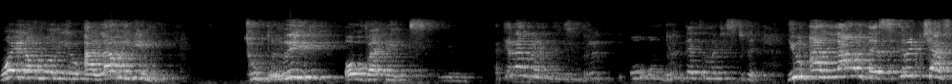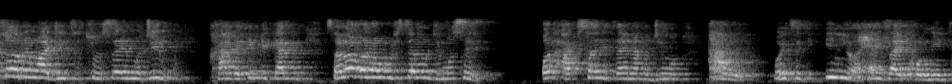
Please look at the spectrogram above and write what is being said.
mo e leng gore you allow him to breathe over it. O breathetse mo di-scripture you allow the scripture story ngwaditse to say modimo. Gale ke mekane sala o bona o boditse modimo se? O re a ke sa e tsena modimo awe o etse in your hands i commit.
